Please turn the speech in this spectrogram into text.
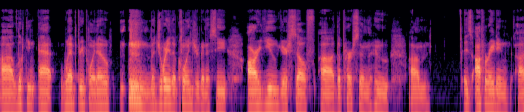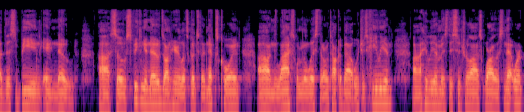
uh, looking at Web 3.0, majority of the coins you're going to see are you yourself, uh, the person who um, is operating uh, this being a node. Uh, so speaking of nodes on here, let's go to the next coin, uh, and the last one on the list that I want to talk about, which is Helium. Uh, Helium is the centralized wireless network.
